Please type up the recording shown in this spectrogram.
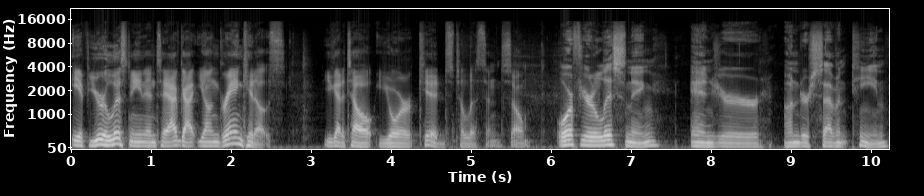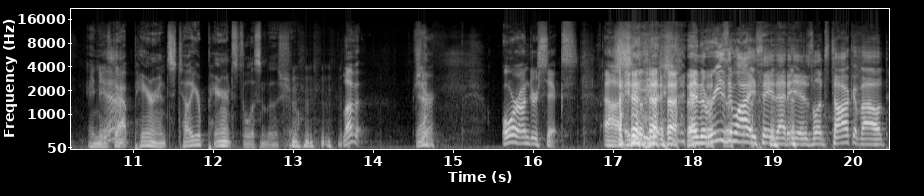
if you're listening and say I've got young grandkiddos. You got to tell your kids to listen. So, Or if you're listening and you're under 17 and you've Yeah. got parents, tell your parents to listen to the show. Love it. Sure. Or under six. Uh, and, and the reason why I say that is let's talk about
